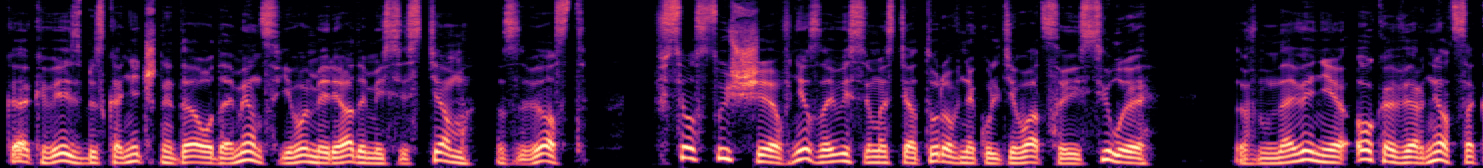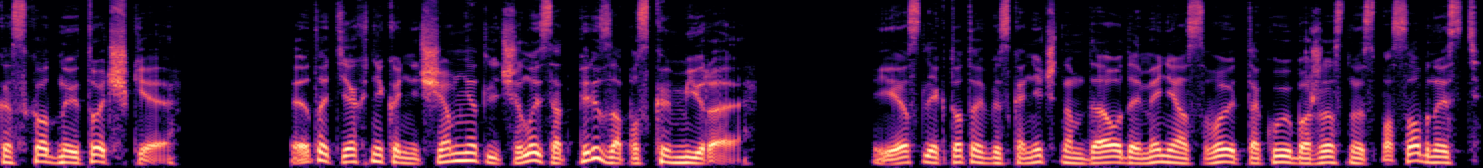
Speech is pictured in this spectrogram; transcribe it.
как весь бесконечный дао-домен с его мириадами систем, звезд, все сущее вне зависимости от уровня культивации силы, в мгновение ока вернется к исходной точке. Эта техника ничем не отличилась от перезапуска мира. Если кто-то в бесконечном дао-домене освоит такую божественную способность,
